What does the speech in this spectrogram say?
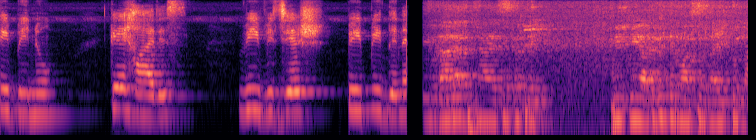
T Binu K Haris V Vijesh P P Dinesh P K master നയിക്കുന്ന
